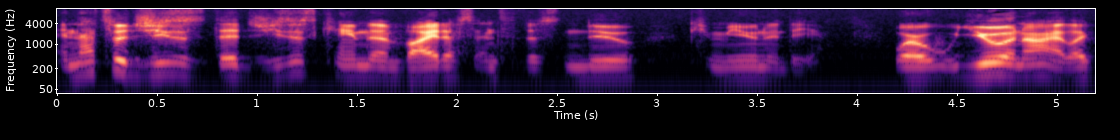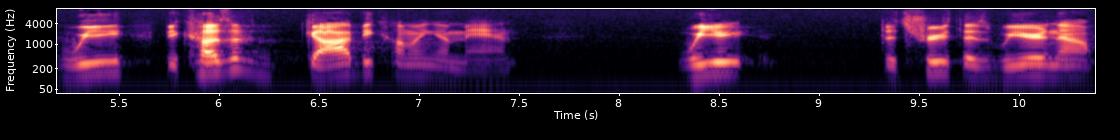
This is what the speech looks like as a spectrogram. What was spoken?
And that's what Jesus did. Jesus came to invite us into this new community where you and I, like we, because of God becoming a man, we, the truth is we are now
